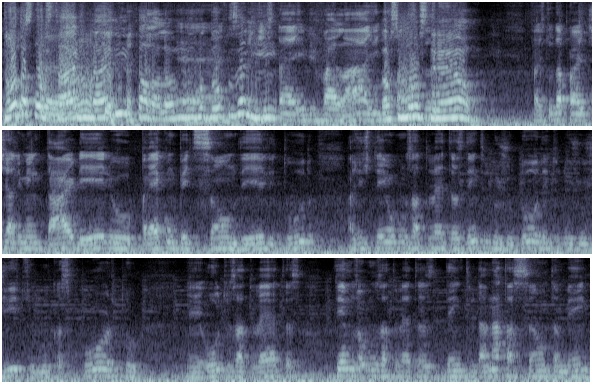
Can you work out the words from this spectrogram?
Toda mostrão. postagem lá ele fala, lá no é, Rodolfo Zanin. Tá, ele vai lá, a gente Nosso Monstrão. Toda, faz toda a parte de alimentar dele, o pré-competição dele tudo. A gente tem alguns atletas dentro do judô, dentro do jiu-jitsu, Lucas Porto, é, outros atletas. Temos alguns atletas dentro da natação também.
